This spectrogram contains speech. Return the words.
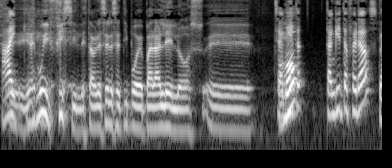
Ay, eh, qué- es muy difícil establecer ese tipo de paralelos. Eh, ¿Cómo? ¿Changuito, ¿Tanguito feroz?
